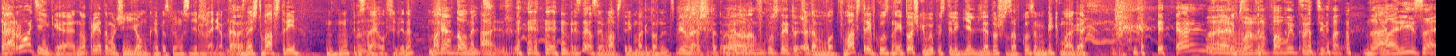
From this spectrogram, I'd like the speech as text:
Коротенькая, но при этом очень емкая по своему содержанию. Давай. Значит, в Австрии, Мгм, представил себе, да? Макдональдс. А, Представил себе в Австрии Макдональдс. не знаю, что такое. Это А, вкусные точки. Это вот. В Австрии вкусные точки выпустили гель для душа со вкусом Биг Мага. Можно помыться, типа. Лариса,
